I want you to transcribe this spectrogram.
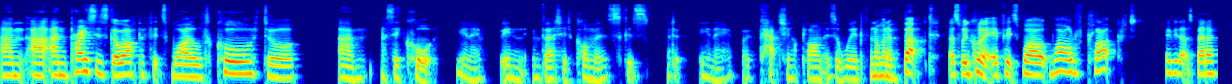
um, and prices go up if it's wild caught or um, I say caught, you know, in inverted commas, because you know, catching a plant is a weird phenomenon, but that's what we call it. If it's wild, wild plucked, maybe that's better.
